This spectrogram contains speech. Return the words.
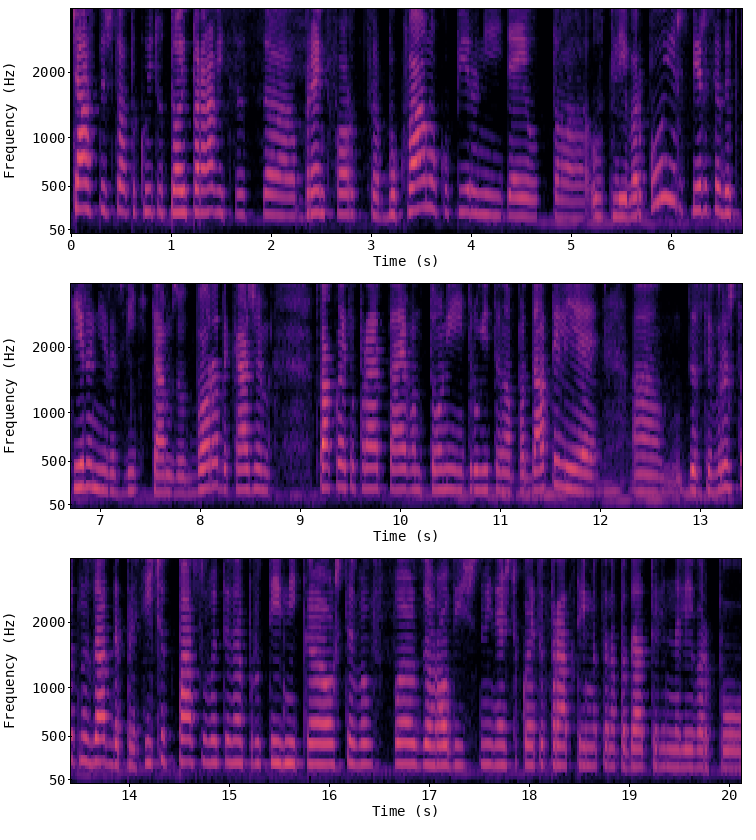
Част от нещата, които той прави с а, Брентфорд са буквално копирани идеи от, а, от Ливърпул и разбира се адаптирани развити там за отбора. Да кажем, това, което правят Тайван Тони и другите нападатели е а, да се връщат назад, да пресичат пасовете на противника още в а, зародиш, нали, нещо, което правят тримата нападатели на Ливърпул.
